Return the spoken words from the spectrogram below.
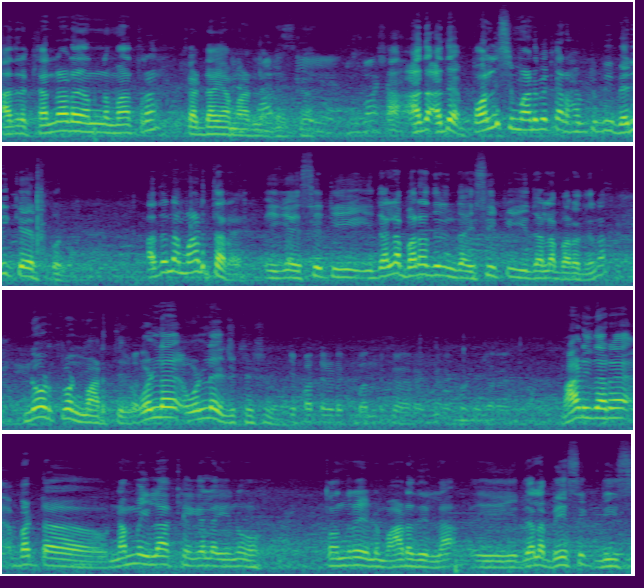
ಆದರೆ ಕನ್ನಡವನ್ನು ಮಾತ್ರ ಕಡ್ಡಾಯ ಮಾಡಲೇಬೇಕು. ಅದು, ಅದೇ, ಪಾಲಿಸಿ ಮಾಡ್ಬೇಕಾದ್ರೆ have to be very careful ಅದನ್ನು ಮಾಡ್ತಾರೆ. ಈಗ ಎಸ್ ಸಿ ಟಿ ಇದೆಲ್ಲ ಬರೋದ್ರಿಂದ ಐ ಸಿ ಪಿ ಇದೆಲ್ಲ ಬರೋದ್ರಿಂದ ನೋಡ್ಕೊಂಡು ಮಾಡ್ತೀವಿ. ಒಳ್ಳೆ ಒಳ್ಳೆ ಎಜುಕೇಷನ್ ಮಾಡಿದ್ದಾರೆ ಬಟ್ ನಮ್ಮ ಇಲಾಖೆಗೆಲ್ಲ ಏನು ತೊಂದರೆ ಏನು ಮಾಡೋದಿಲ್ಲ. ಈ ಇದೆಲ್ಲ ಬೇಸಿಕ್ ನೀಡ್ಸ್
